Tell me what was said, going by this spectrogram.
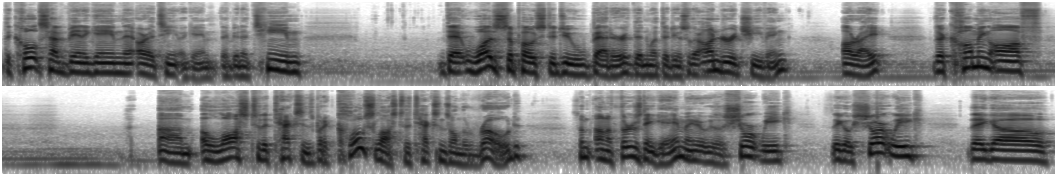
the Colts have been a game that or a team a game. They've been a team that was supposed to do better than what they're doing. So they're underachieving. All right. They're coming off um, a loss to the Texans, but a close loss to the Texans on the road. So on a Thursday game. It was a short week. They go short week. They go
